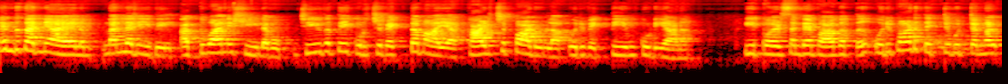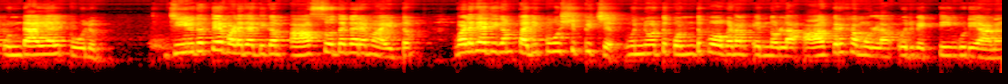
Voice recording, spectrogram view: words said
എന്തു തന്നെ ആയാലും നല്ല രീതിയിൽ അധ്വാനശീലവും ജീവിതത്തെക്കുറിച്ച് വ്യക്തമായ കാഴ്ചപ്പാടുള്ള ഒരു വ്യക്തിയും കൂടിയാണ്. ഈ പേഴ്സന്റെ ഭാഗത്ത് ഒരുപാട് തെറ്റുകുറ്റങ്ങൾ ഉണ്ടായാൽ പോലും ജീവിതത്തെ വളരെയധികം ആസ്വാദകരമായിട്ടും വളരെയധികം പരിപോഷിപ്പിച്ച് മുന്നോട്ട് കൊണ്ടുപോകണം എന്നുള്ള ആഗ്രഹമുള്ള ഒരു വ്യക്തിയും കൂടിയാണ്.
